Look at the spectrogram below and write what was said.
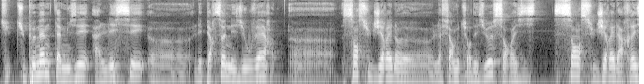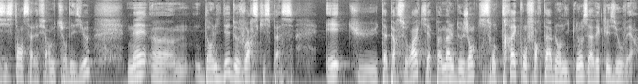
tu, peux même t'amuser à laisser les personnes les yeux ouverts sans suggérer la fermeture des yeux, sans, suggérer la résistance à la fermeture des yeux, mais euh, dans l'idée de voir ce qui se passe. Et tu t'apercevras qu'il y a pas mal de gens qui sont très confortables en hypnose avec les yeux ouverts.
